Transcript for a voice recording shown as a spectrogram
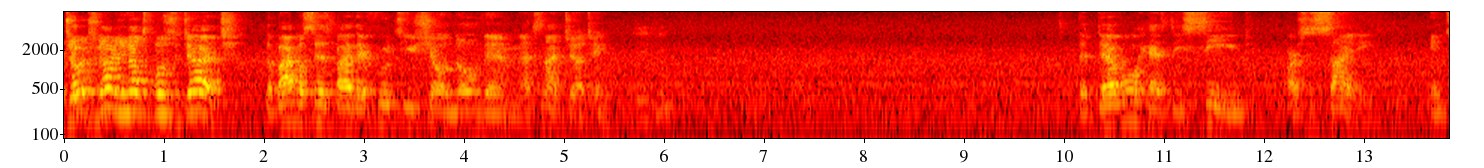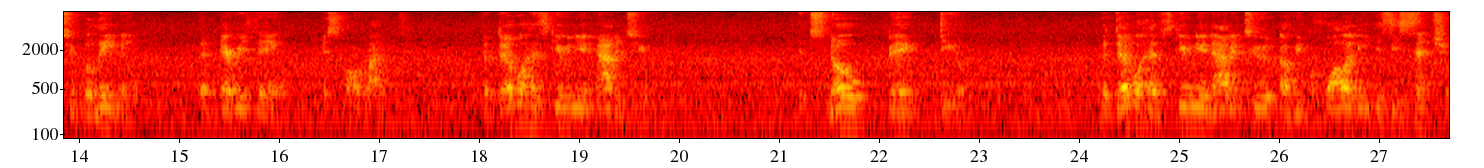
judge now, you're not supposed to judge. The Bible says, by their fruits you shall know them. That's not judging. Mhm. The devil has deceived our society into believing that everything is all right. The devil has given you an attitude. It's no big deal. The devil has given you an attitude of equality is essential.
